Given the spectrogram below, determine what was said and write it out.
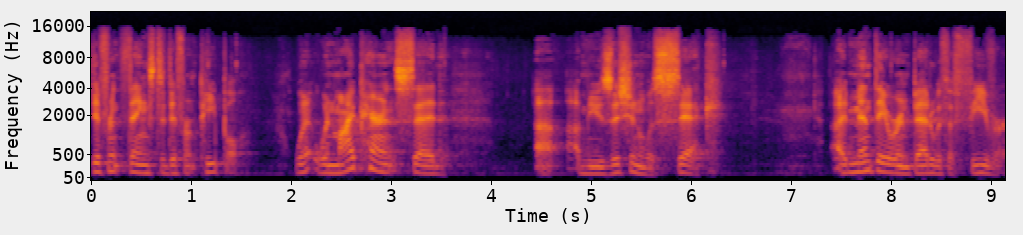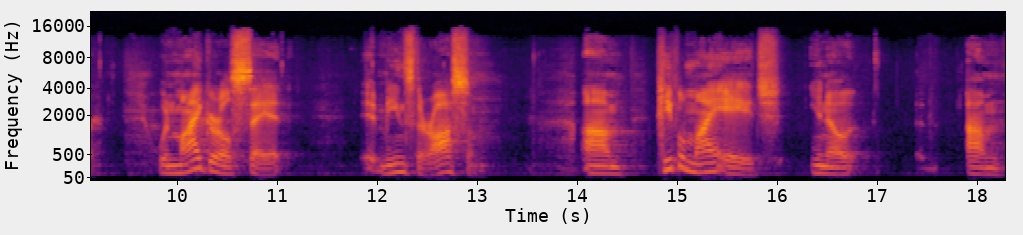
different things to different people. When, when my parents said uh, a musician was sick, it meant they were in bed with a fever. When my girls say it, it means they're awesome. Um, people my age, you know, um,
